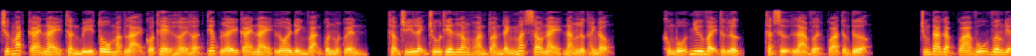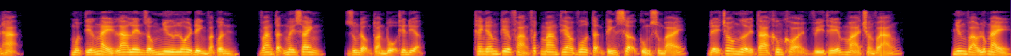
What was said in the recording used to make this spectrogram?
trước mắt cái này thần bí tô mặc lại có thể hời hợt tiếp lấy cái này lôi đình vạn quân một quyền, thậm chí lệnh chu thiên long hoàn toàn đánh mất sau này năng lực hành động. Khủng bố như vậy thực lực, thật sự là vượt quá tưởng tượng. Chúng ta gặp qua vũ vương điện hạ. Một tiếng này la lên giống như lôi đình vạn quân, vang tận mây xanh, rung động toàn bộ thiên địa. Thanh âm kia phảng phất mang theo vô tận kính sợ cùng sùng bái, để cho người ta không khỏi vì thế mà choáng váng. Nhưng vào lúc này,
